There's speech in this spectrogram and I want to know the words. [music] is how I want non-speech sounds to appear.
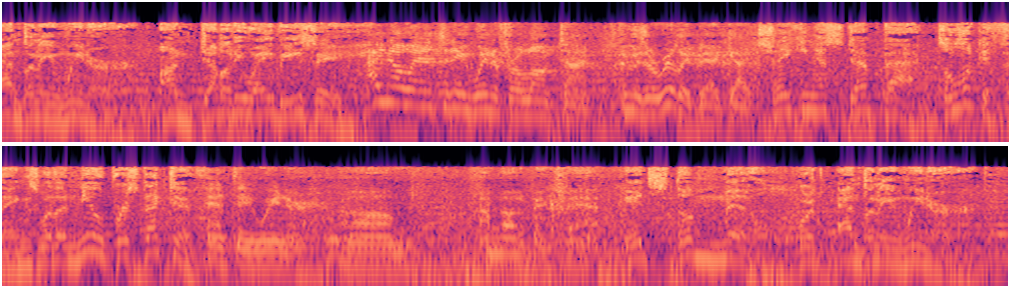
Anthony Weiner on WABC. I know Anthony Weiner for a long time. He was a really bad guy. Taking a step back to look at things with a new perspective. Anthony Weiner, um, I'm not a big fan. It's the middle with Anthony Weiner.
